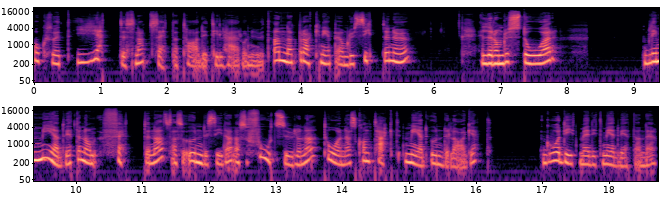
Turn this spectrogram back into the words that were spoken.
Också ett jättesnabbt sätt att ta dig till här och nu. Ett annat bra knep är om du sitter nu eller om du står. Bli medveten om fötternas, alltså undersidan, alltså fotsulorna, tårnas kontakt med underlaget. Gå dit med ditt medvetande.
